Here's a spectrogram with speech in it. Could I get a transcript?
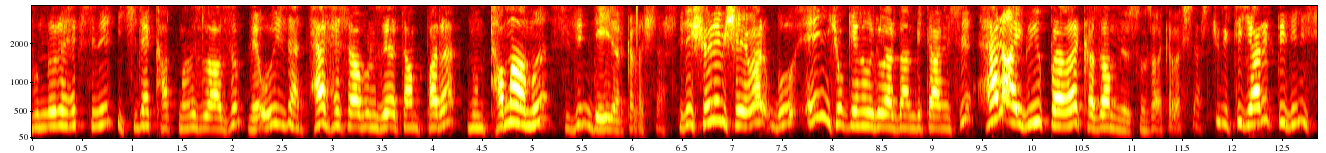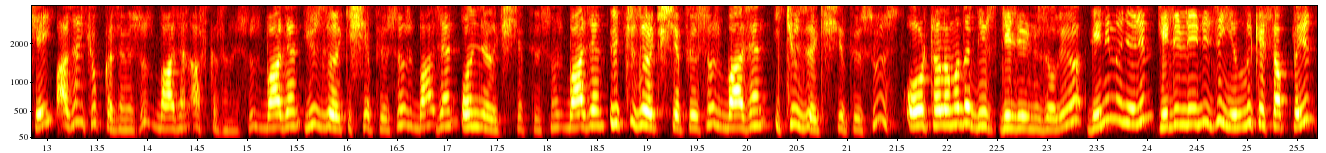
Bunları hepsini içine katmanız lazım. Ve o yüzden her hesabınıza yatan paranın tamamı sizin değil arkadaşlar. Bir de şöyle bir şey var. Bu en çok yanılgılardan bir tanesi. Her ay büyük paralar kazanmıyorsunuz arkadaşlar. Çünkü ticaret dediğiniz şey bazen çok kazanıyorsunuz, bazen az kazanıyorsunuz. Bazen 100 liralık iş yapıyorsunuz, bazen 10 liralık iş yapıyorsunuz. Bazen 300 liralık iş yapıyorsunuz, bazen 200 liralık iş yapıyorsunuz. Ortalamada bir geliriniz oluyor. Benim önerim gelirlerinizi yıllık hesaplayın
